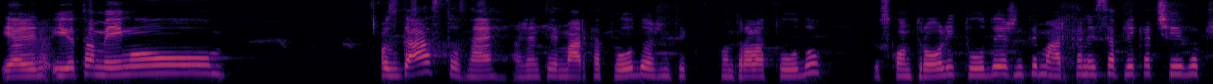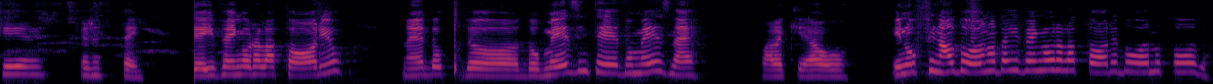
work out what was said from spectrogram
E, e também o, os gastos, né? A gente marca tudo, a gente controla tudo, os controles tudo, e a gente marca nesse aplicativo que, que a gente tem. E aí vem o relatório, né, do, do, do mês inteiro, do mês, né? Para que é o e no final do ano daí vem o relatório do ano todo.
